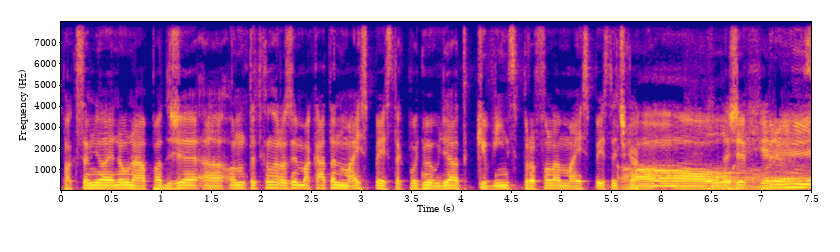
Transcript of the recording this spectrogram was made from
pak jsem měl jednou nápad, že a on teď hrozně maká ten MySpace, tak pojďme udělat Queens profil na myspace.com, Oh, takže první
